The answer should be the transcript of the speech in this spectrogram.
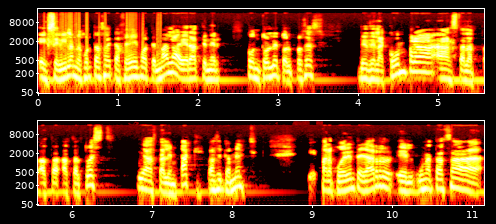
exhibir la mejor taza de café en Guatemala era tener control de todo el proceso, desde la compra hasta, la, hasta, hasta el tuest y hasta el empaque, básicamente, eh, para poder entregar el- una taza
